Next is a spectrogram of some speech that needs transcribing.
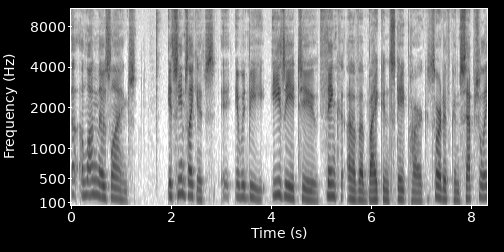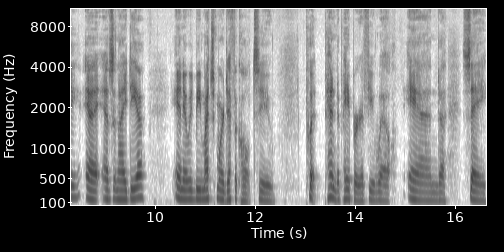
uh, along those lines, it seems like it's it, would be easy to think of a bike and skate park sort of conceptually uh, as an idea, and it would be much more difficult to put pen to paper, if you will, and uh, say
